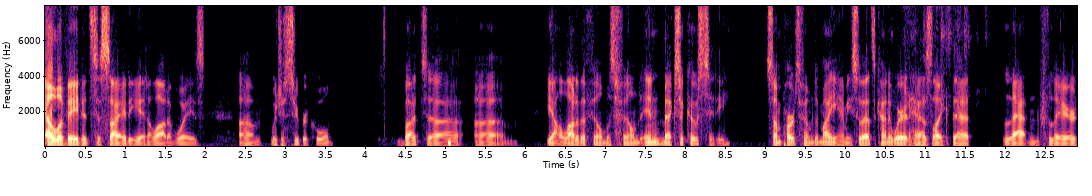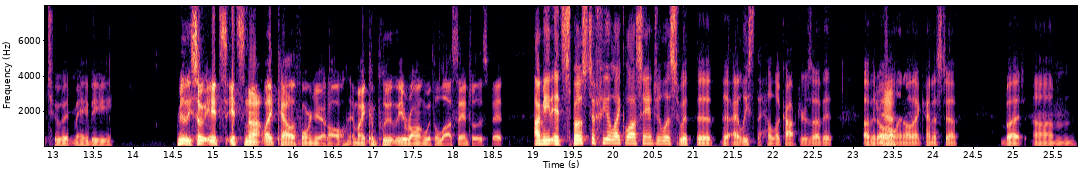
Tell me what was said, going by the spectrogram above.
elevated society in a lot of ways um, which is super cool. But uh, um, yeah a lot of the film was filmed in mexico city. Some parts filmed in miami so that's kind of where it has like that latin flair to it maybe really. So it's it's not like California at all. Am I completely wrong with the Los Angeles bit? i mean it's supposed to feel like los angeles with the, the at least the helicopters of it of it Yeah. all and all that kind of stuff but um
